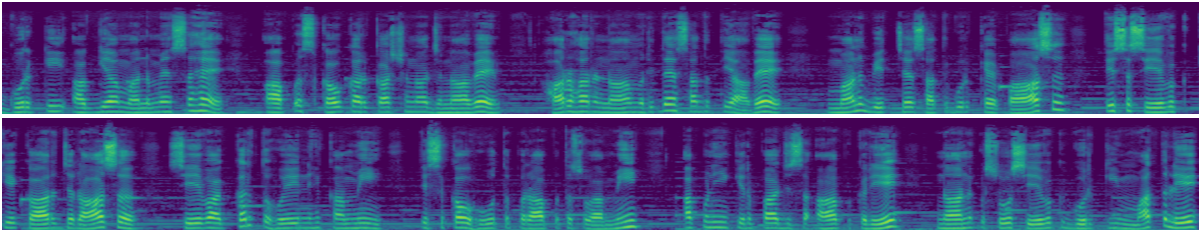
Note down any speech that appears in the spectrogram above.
ਗੁਰ ਕੀ ਆਗਿਆ ਮਨ ਮੈਂ ਸਹਿ, ਆਪਸ ਕਉ ਕਰ ਕਛ ਨਾ ਜਨਾਵੇ, ਹਰ ਹਰ ਨਾਮ ਹਿਰਦੈ ਸਦ ਧਿਆਵੇ, ਮਨ ਵਿੱਚ ਸਤਿਗੁਰ ਕੈ ਪਾਸ, ਤਿਸ ਸੇਵਕ ਕੇ ਕਾਰਜ ਰਾਸ, ਸੇਵਾ ਕਰਤ ਹੋਏ ਨਿਹਕਾਮੀ ਤਿਸ ਕਉ ਹੋਤ ਪ੍ਰਾਪਤ ਸੁਆਮੀ, ਆਪਣੀ ਕਿਰਪਾ ਜਿਸ ਆਪ ਕਰੇ, ਨਾਨਕ ਸੋ ਸੇਵਕ ਗੁਰ ਕੀ ਮਤ ਲੇ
